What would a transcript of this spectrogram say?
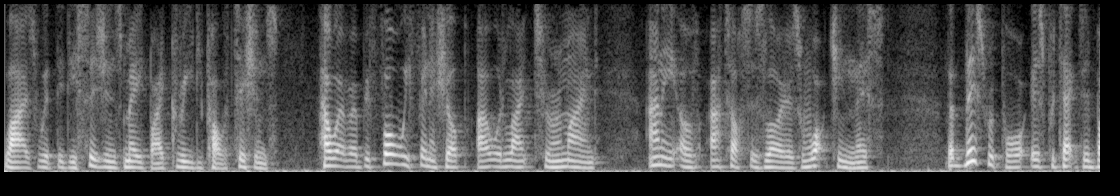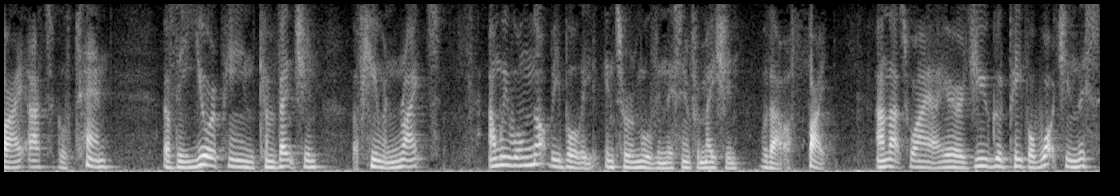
lies with the decisions made by greedy politicians. However, before we finish up, I would like to remind any of Atos's lawyers watching this that this report is protected by Article 10 of the European Convention of Human Rights, and we will not be bullied into removing this information without a fight. And that's why I urge you, good people watching this,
